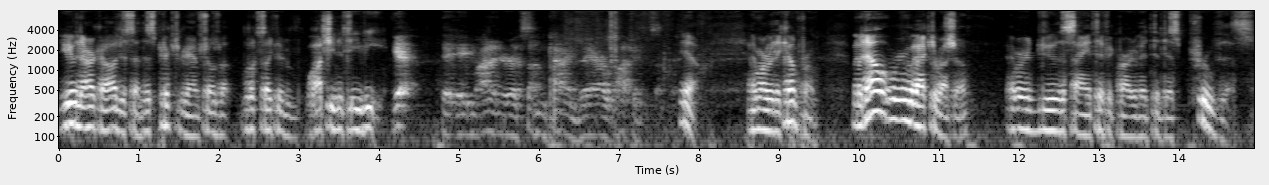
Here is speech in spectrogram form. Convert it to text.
even the archaeologist said this pictogram shows what looks like they're watching a TV. Yeah. A, monitor of some kind. They are watching something. Yeah. And where they come from. But now we're going to go back to Russia and we're going to do the scientific part of it to disprove this.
